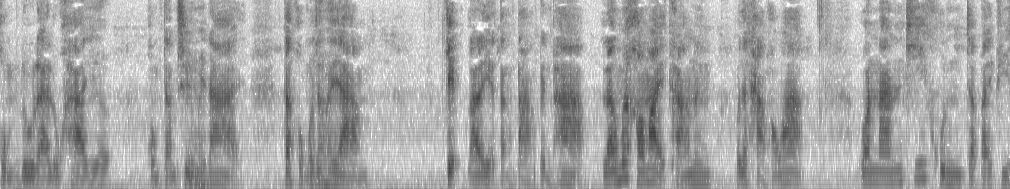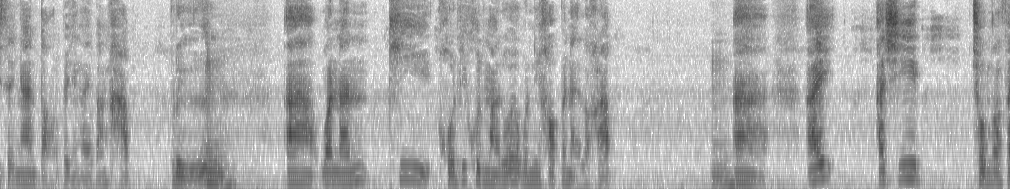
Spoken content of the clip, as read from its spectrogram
ผมดูแลลูกค้าเยอะ ผมจำชื่อไม่ได้ แต่ผมก็จะพยายามเก็บรายละเอียดต่างๆ เป็นภาพ แล้วเมื่อเขามาอีกครั้งหนึ่งก็จะถามเขาว่า วันนั้นที่คุณจะไปพรีเซนต์งานต่อเป็นยังไงบ้างครับ หรือออืมอ่า วันนั้นที่คนที่คุณมาด้วยวันนี้เขาไปไหนเหรอครับอืมอ่า ไออาชีพ ชงกาแฟ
